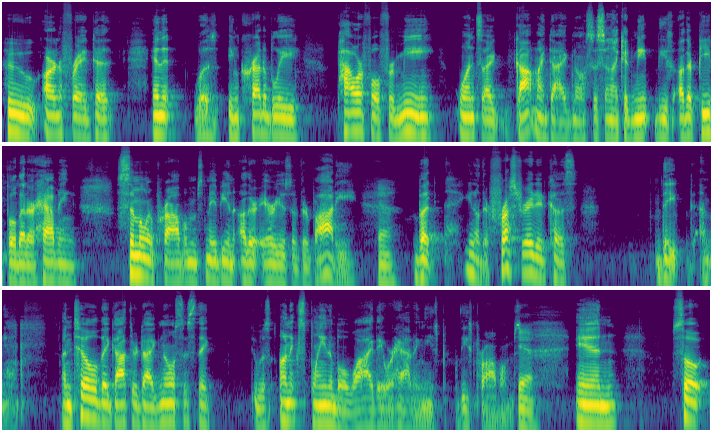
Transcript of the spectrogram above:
who aren't afraid to, and it was incredibly powerful for me once I got my diagnosis and I could meet these other people that are having similar problems, maybe in other areas of their body, Yeah. but you know they're frustrated because they, I mean, until they got their diagnosis, they it was unexplainable why they were having these these problems. Yeah. And so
